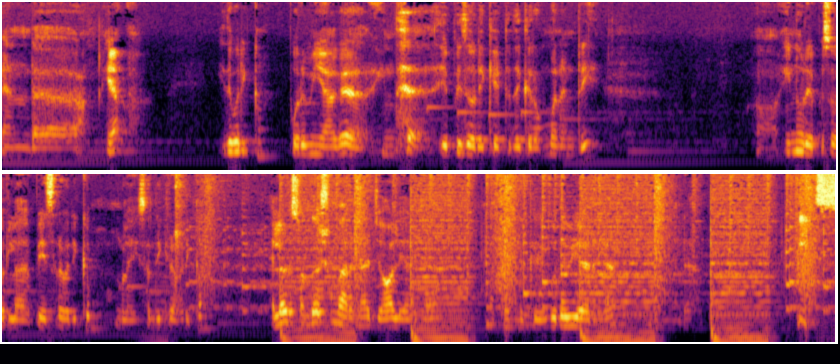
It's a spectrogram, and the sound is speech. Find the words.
அண்ட் யா uh, இது வரைக்கும் பொறுமையாக இந்த எபிசோடை கேட்டதுக்கு ரொம்ப நன்றி. இன்னொரு எபிசோடில் பேசுகிற வரைக்கும் உங்களை சந்திக்கிற வரைக்கும் எல்லோரும் சந்தோஷமாக இருங்க ஜாலியாக இருங்க மற்றவங்களுக்கு உதவியாக இருங்க பீஸ்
